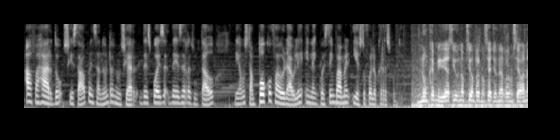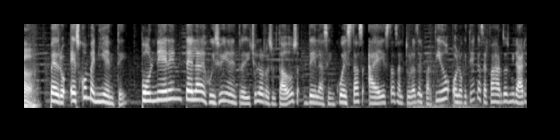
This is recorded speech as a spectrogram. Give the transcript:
a Fajardo si estaba pensando en renunciar después de ese resultado, digamos, tan poco favorable en la encuesta Inbamer y esto fue lo que respondió. Nunca en mi vida ha sido una opción renunciar, yo no he renunciado a nada. Pedro, ¿es conveniente poner en tela de juicio y en entredicho los resultados de las encuestas a estas alturas del partido o lo que tiene que hacer Fajardo es mirar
